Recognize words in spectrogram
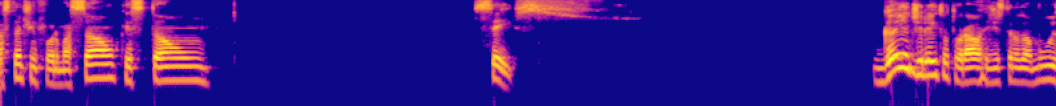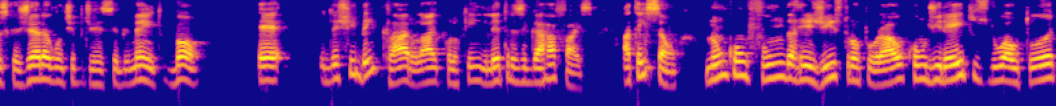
bastante informação. Questão 6. Ganha direito autoral registrando a música, gera algum tipo de recebimento? Bom, é, eu deixei bem claro lá e coloquei em letras e garrafais. Atenção, não confunda registro autoral com direitos do autor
